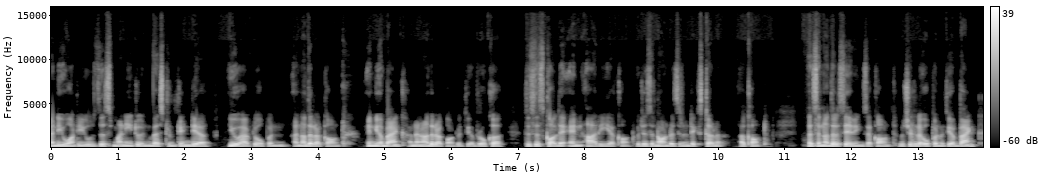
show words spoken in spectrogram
and you want to use this money to invest into India, you have to open another account in your bank and another account with your broker. This is called the NRE account, which is a non-resident external account. There's another savings account which you'll open with your bank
